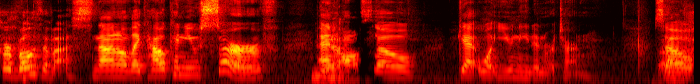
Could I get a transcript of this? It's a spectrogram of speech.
for both of us? Not only like how can you serve and also get what you need in return. So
